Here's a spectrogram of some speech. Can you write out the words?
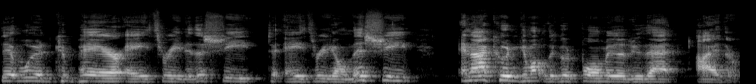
that would compare A3 to this sheet to A3 on this sheet, and I couldn't come up with a good formula to do that either.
